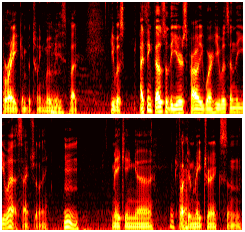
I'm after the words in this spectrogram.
break in between movies, but he was. I think those were the years probably where he was in the U.S. actually Mm. making uh, fucking Matrix and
